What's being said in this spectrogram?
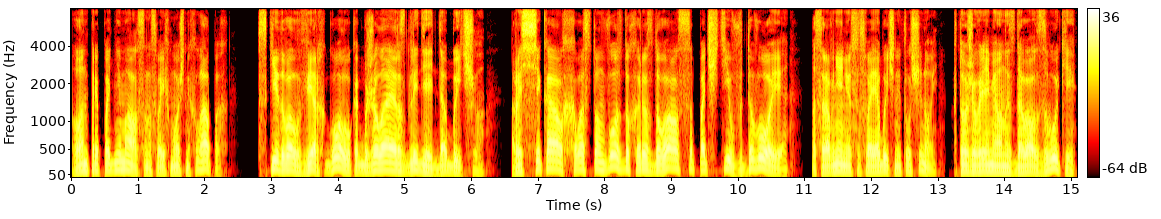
Он приподнимался на своих мощных лапах, вскидывал вверх голову, как бы желая разглядеть добычу — рассекал хвостом воздух и раздувался почти вдвое по сравнению со своей обычной толщиной. В то же время он издавал звуки,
